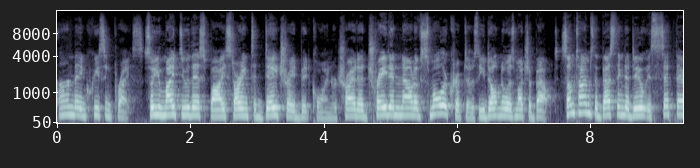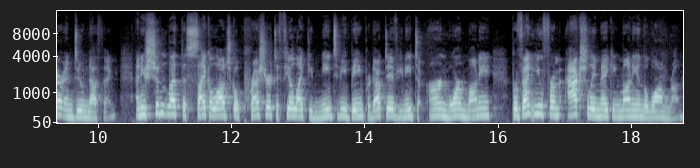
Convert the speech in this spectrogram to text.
earn the increasing price. So you might do this by starting to day trade Bitcoin or try to trade in and out of smaller cryptos that you don't know as much about. Sometimes the best thing to do is sit there and do nothing. And you shouldn't let the psychological pressure to feel like you need to be being productive, you need to earn more money, prevent you from actually making money in the long run.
